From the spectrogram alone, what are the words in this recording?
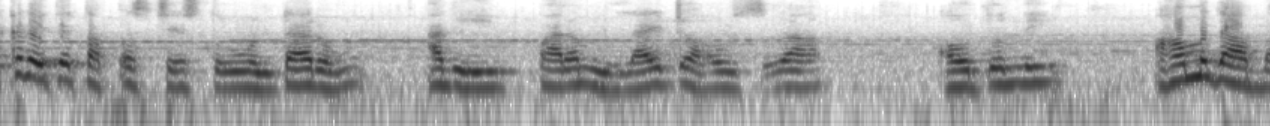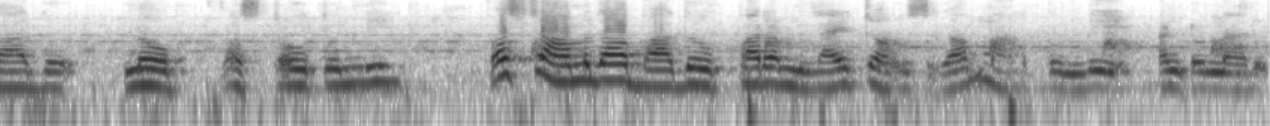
ఎక్కడైతే తపస్సు చేస్తూ ఉంటారో అది పరం లైట్ హౌస్గా అవుతుంది. అహ్మదాబాద్లో ఫస్ట్ అవుతుంది. ఫస్ట్ అహ్మదాబాద్ పరం లైట్ హౌస్గా మారుతుంది అంటున్నారు.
